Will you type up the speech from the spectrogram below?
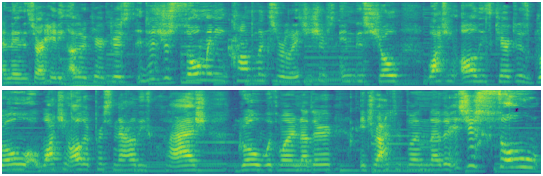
and then start hating other characters. There's just so many complex relationships in this show. Watching all these characters grow, watching all their personalities clash, grow with one another, interact with one another. It's just so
